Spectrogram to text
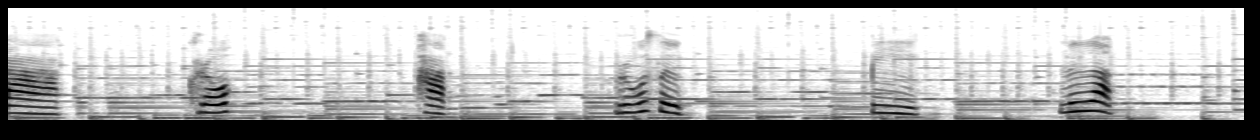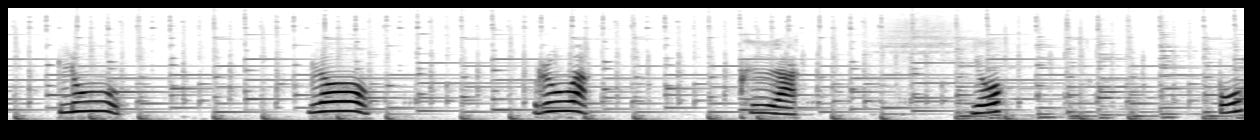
กาก ครก ผัก รู้สึก ปีก เลือก ลูก โลก รวก เผือก ยก ปุ๊ก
